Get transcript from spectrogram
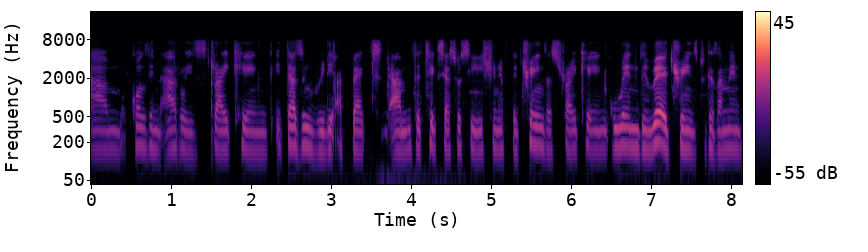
um, Golden Arrow is striking, it doesn't really affect um, the taxi association if the trains are striking when there were trains because I mean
